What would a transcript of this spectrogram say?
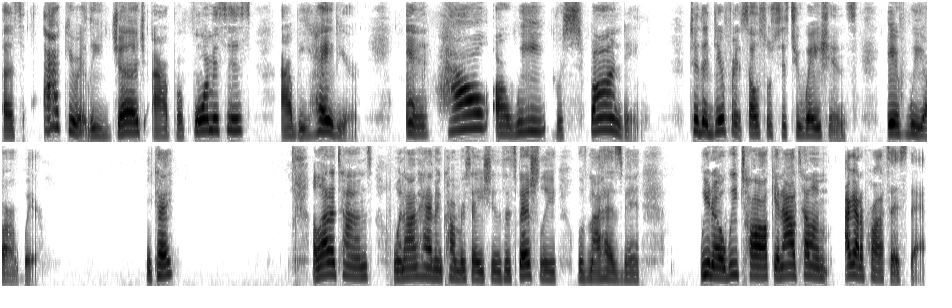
us accurately judge our performances, our behavior, and how are we responding to the different social situations if we are aware. Okay? A lot of times when I'm having conversations, especially with my husband, you know, we talk and I'll tell him, I got to process that.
